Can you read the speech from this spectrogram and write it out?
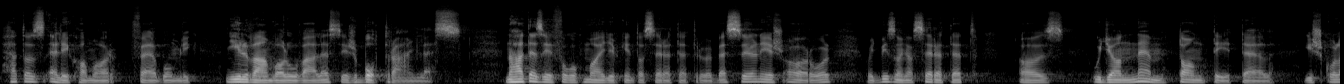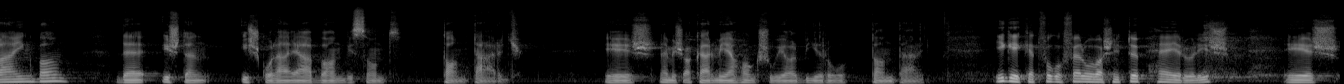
hát az elég hamar felbomlik, nyilvánvalóvá lesz és botrány lesz. Na hát ezért fogok ma egyébként a szeretetről beszélni, és arról, hogy bizony a szeretet az ugyan nem tantétel iskoláinkban, de Isten iskolájában viszont tantárgy, és nem is akármilyen hangsúlyjal bíró tantárgy. Igéket fogok felolvasni több helyről is, és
